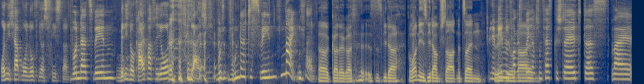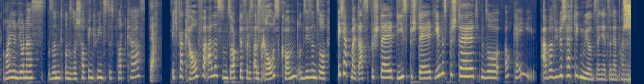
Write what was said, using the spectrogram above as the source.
Und ich habe Monopoly aus Friesland. Wundert's wen? Bin ich Lokalpatriot? Vielleicht. Wun wundert es wen? Nein. Nein. Oh Gott, oh Gott, es ist wieder, Ronny ist wieder am Start mit seinen Wir haben eben im Vorgespräch auch schon festgestellt, dass, weil Ronny und Jonas sind unsere Shopping Queens des Podcasts. Ja. Ich verkaufe alles und sorge dafür, dass alles rauskommt. Und sie sind so, ich habe mal das bestellt, dies bestellt, jenes bestellt. Ich bin so, okay. Aber wie beschäftigen wir uns denn jetzt in der Pandemie?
